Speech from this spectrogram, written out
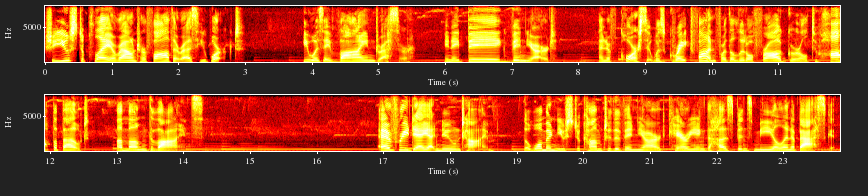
She used to play around her father as he worked he was a vine dresser in a big vineyard. And of course, it was great fun for the little frog girl to hop about among the vines. Every day at noontime, the woman used to come to the vineyard carrying the husband's meal in a basket.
